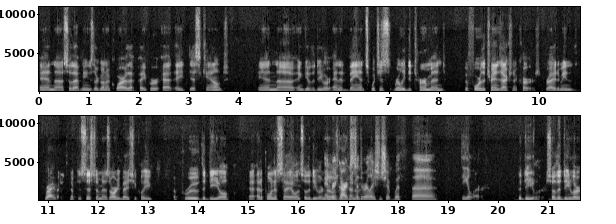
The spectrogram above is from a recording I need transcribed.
and uh, so that means they're going to acquire that paper at a discount and uh, and give the dealer an advance, which is really determined before the transaction occurs, right? I mean, right. The system has already basically approved the deal at a point of sale, and so the dealer knows in regards to of, the relationship with the dealer. The dealer. So mm-hmm. the dealer,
